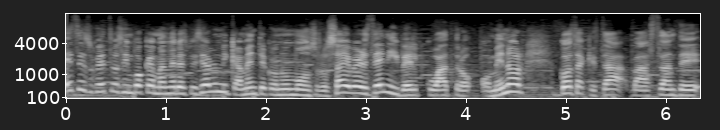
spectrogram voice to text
este sujeto se invoca de manera especial únicamente con un monstruo Cybers de nivel 4 o menor, cosa que está bastante,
